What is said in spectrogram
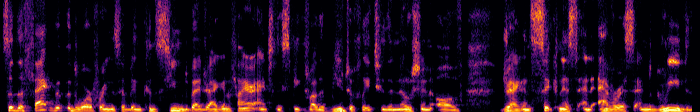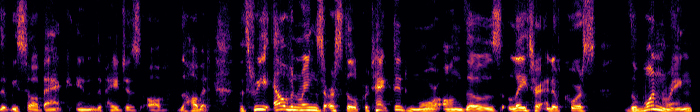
So the fact that the dwarf rings have been consumed by dragon fire actually speaks rather beautifully to the notion of dragon sickness and avarice and greed that we saw back in the pages of The Hobbit. The three elven rings are still protected. More on those later. And of course, the one ring.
